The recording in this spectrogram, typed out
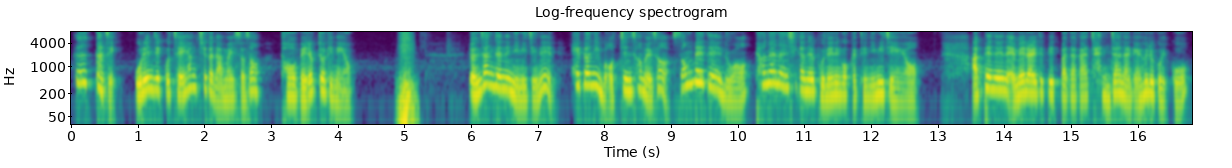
끝까지 오렌지 꽃의 향취가 남아 있어서 더 매력적이네요. 연상되는 이미지는 해변이 멋진 섬에서 썬베드에 누워 편안한 시간을 보내는 것 같은 이미지예요. 앞에는 에메랄드빛 바다가 잔잔하게 흐르고 있고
